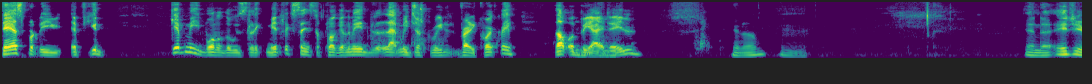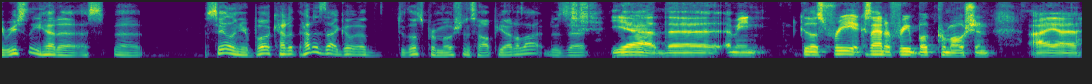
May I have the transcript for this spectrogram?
desperately, if you give me one of those like matrix things to plug in, I mean, let me just read it very quickly. That would be mm-hmm. ideal. You know, hmm. And uh, AJ recently had a, a s- uh, sale in your book. How, did, how does that go? Do those promotions help you out a lot? Does that? Yeah, the I mean, because it was free because I had a free book promotion. I uh,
